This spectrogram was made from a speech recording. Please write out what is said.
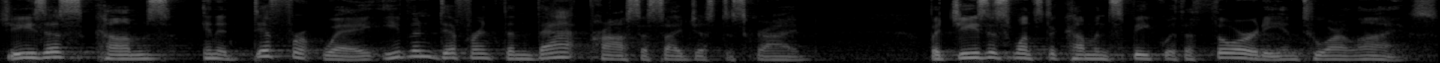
Jesus comes in a different way, even different than that process I just described. But Jesus wants to come and speak with authority into our lives.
